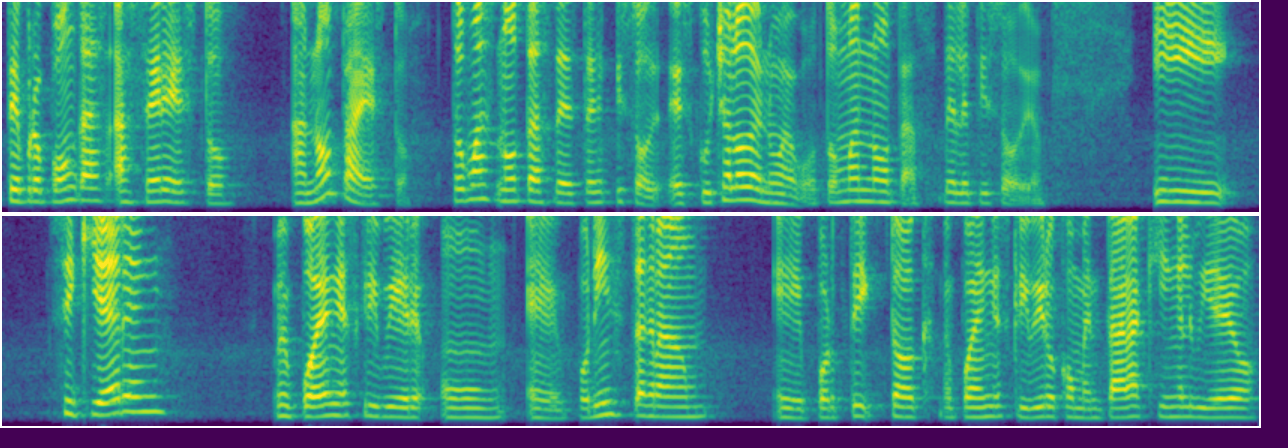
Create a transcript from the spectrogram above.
te propongas hacer esto, anota esto, tomas notas de este episodio, escúchalo de nuevo, toma notas del episodio. Y si quieren, me pueden escribir un, eh, por Instagram eh, por TikTok, me pueden escribir o comentar aquí en el video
